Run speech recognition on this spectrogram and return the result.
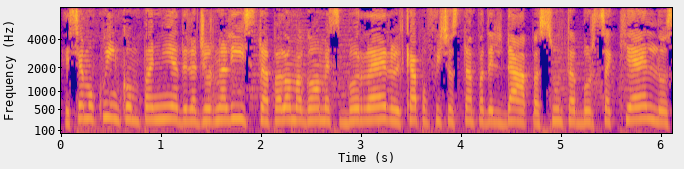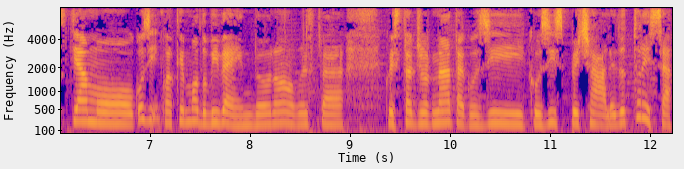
E siamo qui in compagnia della giornalista Paloma Gomez Borrero, il capo ufficio stampa del DAP, Assunta Borsacchiello. Stiamo così in qualche modo vivendo no? questa, questa, giornata così, così speciale. Dottoressa,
